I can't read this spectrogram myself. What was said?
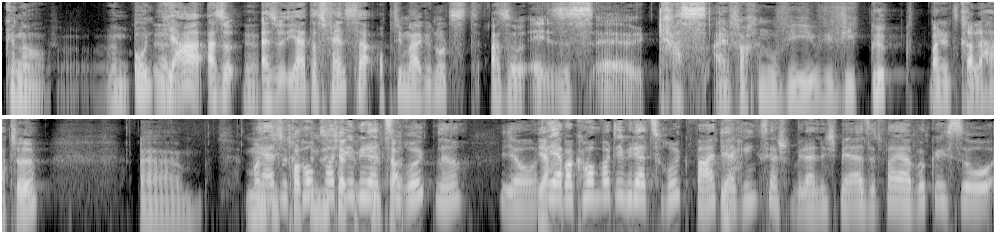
Genau. Und, und äh, ja, also ja. also ja, das Fenster optimal genutzt. Also ey, es ist äh, krass einfach nur, wie wie viel Glück man jetzt gerade hatte. Ähm, man ja, also sich trotzdem kaum wart sicher ihr wieder hat. zurück, ne? Jo. Ja. Nee, aber kaum wart ihr wieder zurück wart, Ja. da ging's ja schon wieder nicht mehr. Also es war ja wirklich so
